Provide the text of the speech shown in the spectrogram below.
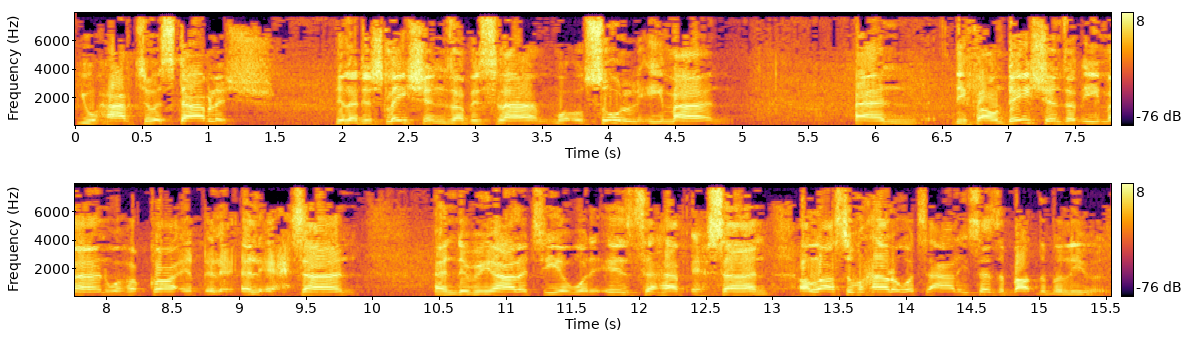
You have to establish the legislations of Islam, وأصول الإيمان, and the foundations of Iman, وحقائق al-Ihsan, and the reality of what it is to have ihsan. Allah subhanahu wa ta'ala, He says about the believers.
